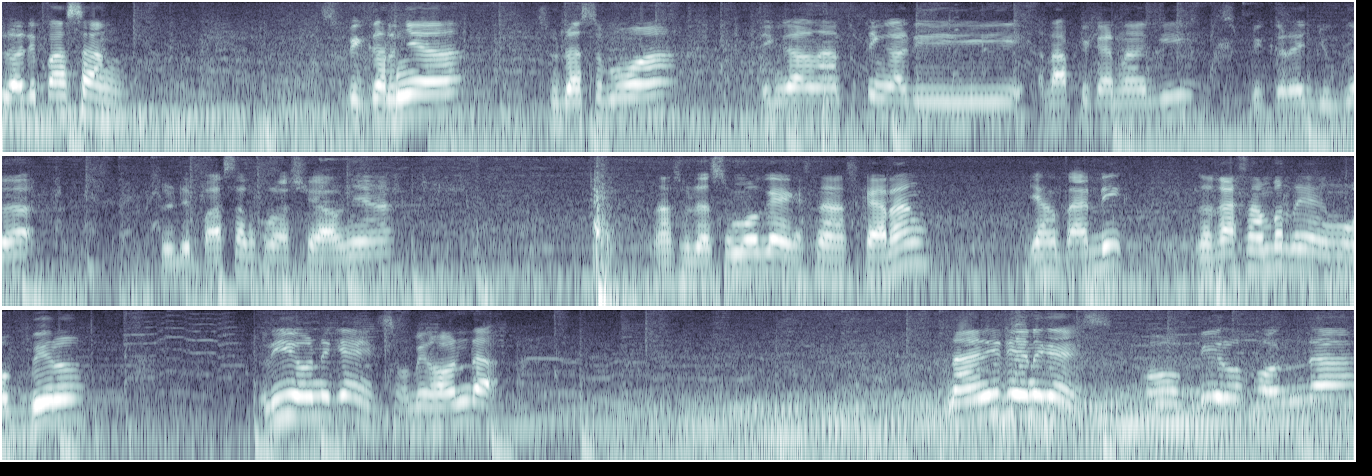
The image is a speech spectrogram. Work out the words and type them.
Sudah dipasang. Speakernya sudah semua, tinggal nanti tinggal dirapikan lagi. Speakernya juga sudah dipasang crucialnya nah sudah semua gengs. Nah sekarang yang tadi ke customer nih yang mobil Leo nih gengs. Mobil Honda. Nah ini dia nih gengs. Mobil Honda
